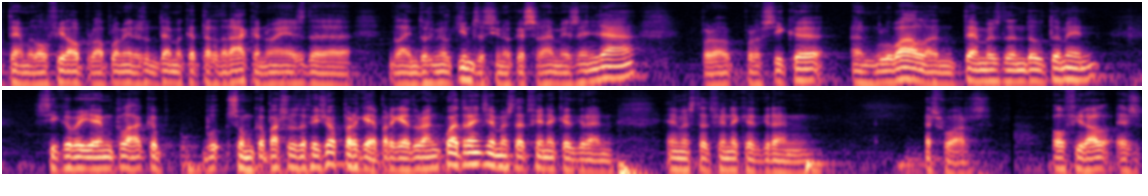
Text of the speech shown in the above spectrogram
El tema del firal probablement és un tema que tardarà, que no és de, de l'any 2015, sinó que serà més enllà, però, però sí que en global, en temes d'endeutament, sí que veiem clar que som capaços de fer això. Per què? Perquè durant quatre anys hem estat fent aquest gran, hem estat fent aquest gran esforç. El Firal és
